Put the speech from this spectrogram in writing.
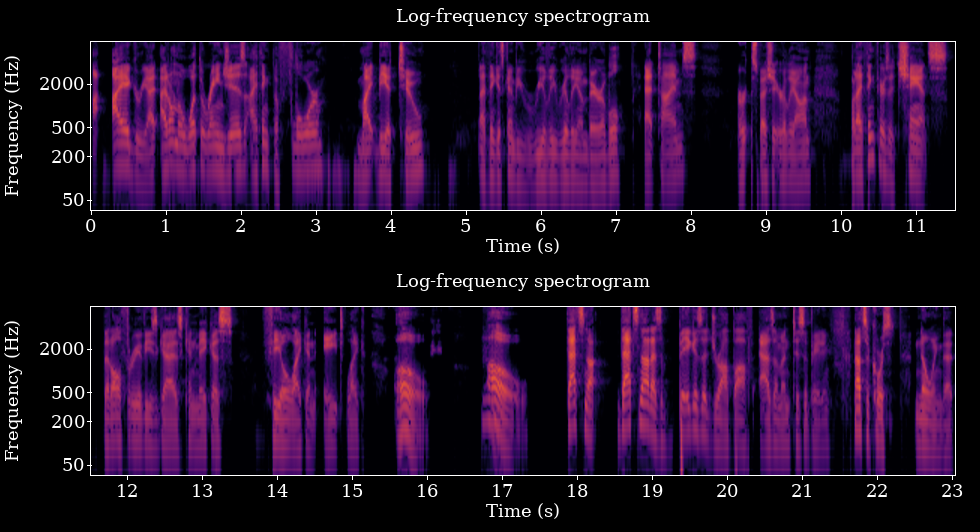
I, I agree. I, I don't know what the range is. I think the floor might be a two. I think it's going to be really, really unbearable at times, or especially early on. But I think there's a chance that all three of these guys can make us feel like an eight. Like, oh, Hmm. oh, that's not that's not as big as a drop off as I'm anticipating. That's of course knowing that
